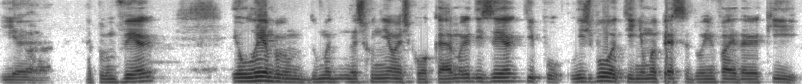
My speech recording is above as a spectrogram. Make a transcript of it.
e a, a promover. Eu lembro-me de uma das reuniões com a Câmara dizer tipo: Lisboa tinha uma peça do Invader aqui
